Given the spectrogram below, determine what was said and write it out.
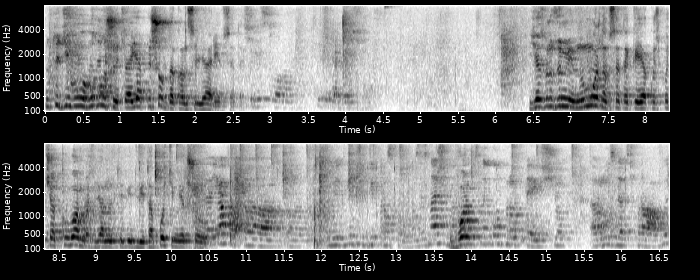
Ну тоді ви оголошуєте, а я пішов до канцелярії все-таки. Через слово. Я зрозумів, ну можна все-таки якось спочатку вам розглянути відвід, а потім, якщо. Заява е, е, про відвід судді Прасова. Зазначено Ва- захисником про те, що розгляд справи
